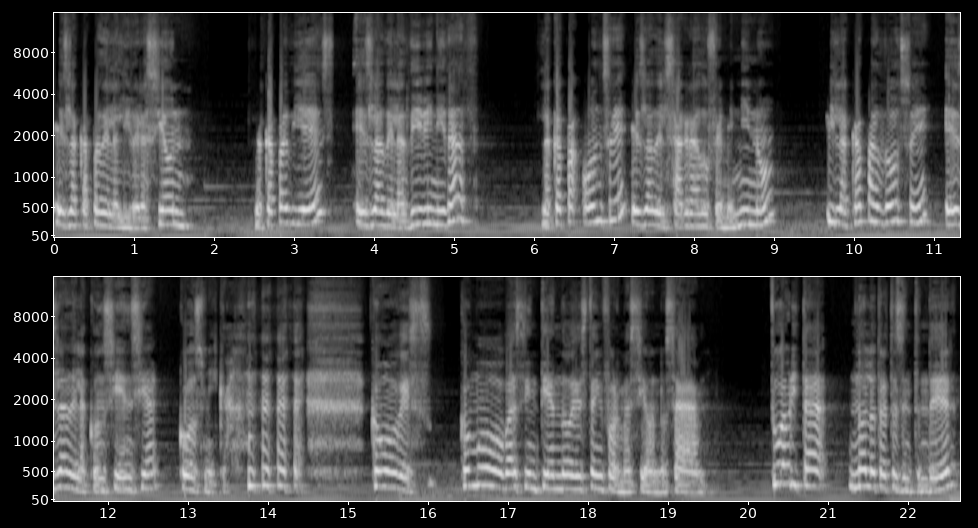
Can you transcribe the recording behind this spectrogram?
es la capa de la liberación. La capa 10 es la de la divinidad. La capa 11 es la del sagrado femenino. Y la capa 12 es la de la conciencia cósmica. ¿Cómo ves? ¿Cómo vas sintiendo esta información? O sea, tú ahorita no lo tratas de entender,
